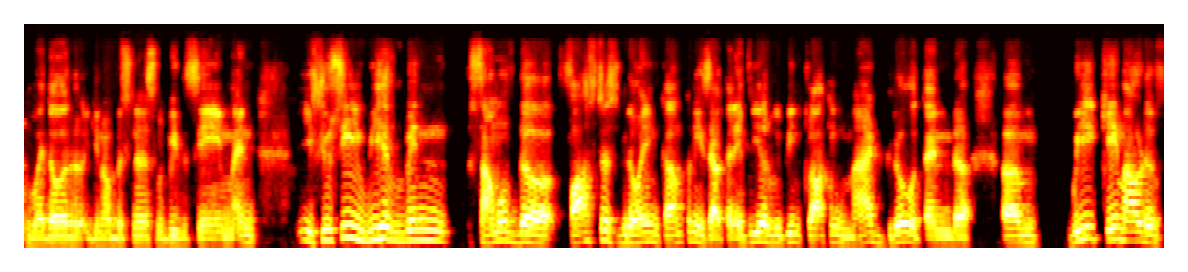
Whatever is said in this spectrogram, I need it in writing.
whether you know business would be the same. And if you see, we have been some of the fastest growing companies out there. Every year, we've been clocking mad growth, and uh, um, we came out of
